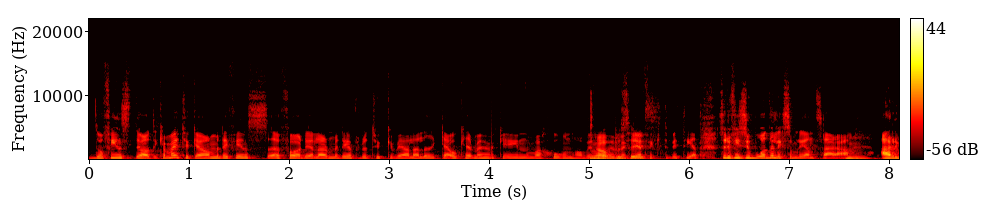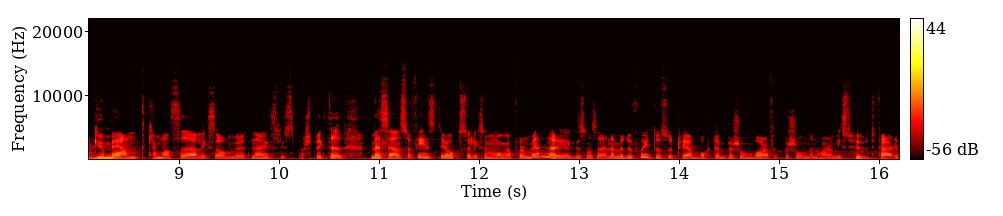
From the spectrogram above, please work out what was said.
då finns det, ja, det kan man ju tycka, ja men det finns eh, fördelar med det för då tycker vi alla lika. Okej, men hur mycket innovation har vi då? Ja, hur mycket precis. effektivitet? Så det finns ju både liksom rent så här, argument kan man säga, liksom, ur ett näringslivsperspektiv. Men sen så finns det ju också liksom många formella regler som säger, nej men du får inte sortera bort en person bara för att personen har en viss hudfärg.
